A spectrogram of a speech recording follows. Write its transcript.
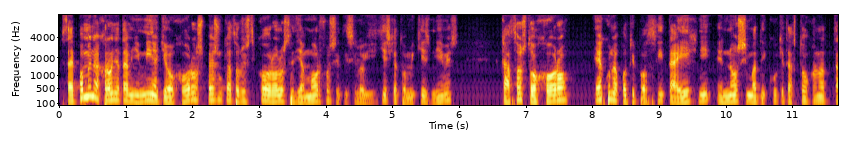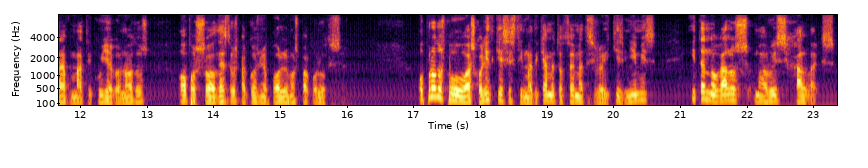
Στα επόμενα χρόνια τα μνημεία και ο χώρος παίζουν καθοριστικό ρόλο στη διαμόρφωση της συλλογικής και ατομικής μνήμης, καθώς στο χώρο έχουν αποτυπωθεί τα ίχνη ενός σημαντικού και ταυτόχρονα τραυματικού γεγονότος όπως ο Δεύτερος Παγκόσμιο Πόλεμος που ακολούθησε. Ο πρώτος που ασχολήθηκε συστηματικά με το θέμα της συλλογικής μνήμης ήταν ο Γάλλος Μαρουίς Χάλβαξ.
